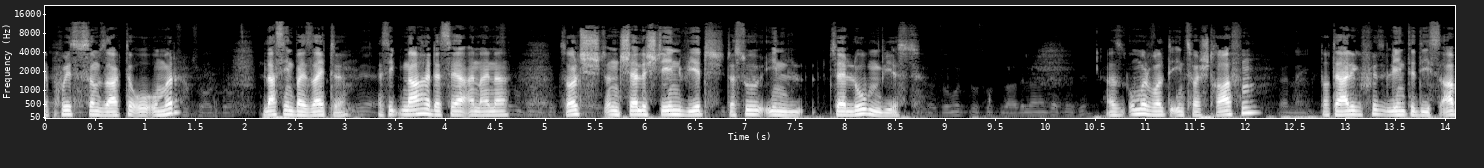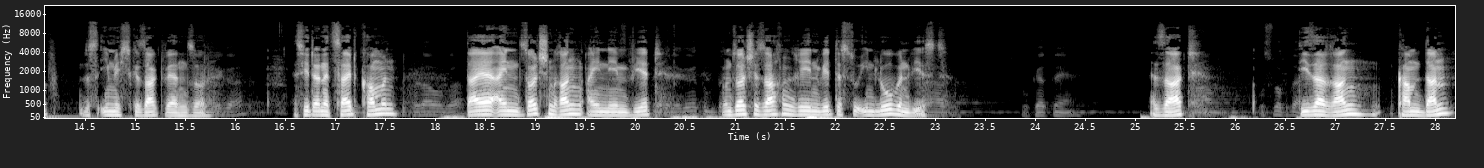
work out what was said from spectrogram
Der Prophet sagte, O Umar, lass ihn beiseite. Es liegt nahe, dass er an einer solchen Stelle stehen wird, dass du ihn sehr loben wirst. Also Umar wollte ihn zwar strafen, doch der heilige Prophet lehnte dies ab, dass ihm nichts gesagt werden soll. Es wird eine Zeit kommen, da er einen solchen Rang einnehmen wird und solche Sachen reden wird, dass du ihn loben wirst. Er sagt, dieser Rang kam dann,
